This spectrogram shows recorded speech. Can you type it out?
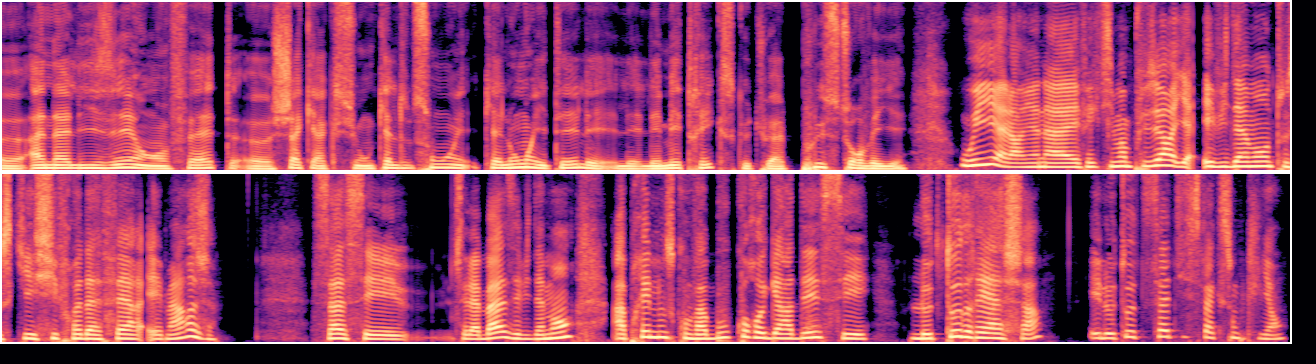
euh, analysé en fait chaque action? Quelles, sont, quelles ont été les, les, les métriques que tu as le plus surveillées? Oui, alors il y en a effectivement plusieurs. Il y a évidemment tout ce qui est chiffre d'affaires et marge. Ça, c'est c'est la base évidemment. Après, nous, ce qu'on va beaucoup regarder, c'est le taux de réachat et le taux de satisfaction client.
